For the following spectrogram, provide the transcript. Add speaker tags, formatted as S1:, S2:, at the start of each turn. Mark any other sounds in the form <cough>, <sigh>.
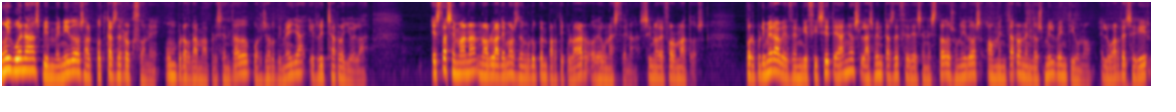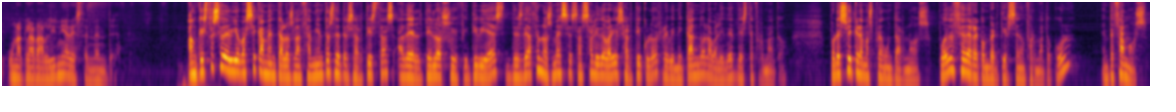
S1: Muy buenas, bienvenidos al podcast de Rockzone, un programa presentado por Jordi Mella y Richard Royuela. Esta semana no hablaremos de un grupo en particular o de una escena, sino de formatos. Por primera vez en 17 años, las ventas de CDs en Estados Unidos aumentaron en 2021, en lugar de seguir una clara línea descendente.
S2: Aunque esto se debió básicamente a los lanzamientos de tres artistas, Adele, Taylor Swift y TBS, desde hace unos meses han salido varios artículos reivindicando la validez de este formato. Por eso hoy queremos preguntarnos, ¿puede CD reconvertirse en un formato cool? Empezamos.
